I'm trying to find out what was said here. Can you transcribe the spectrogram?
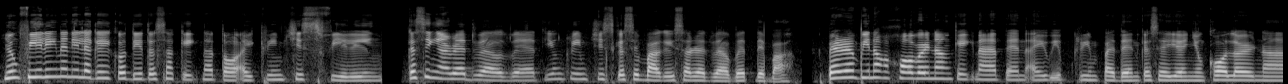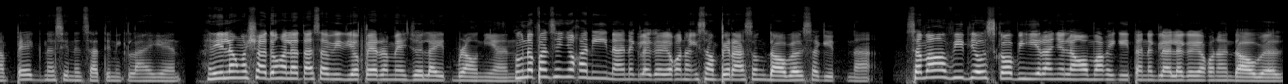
yung feeling na nilagay ko dito sa cake na to ay cream cheese feeling. Kasi nga red velvet, yung cream cheese kasi bagay sa red velvet, 'di ba? Pero yung pinaka-cover ng cake natin ay whipped cream pa din kasi yan yung color na peg na sinend sa atin ni client. Hindi lang masyadong halata sa video pero medyo light brown yan. Kung napansin nyo kanina, naglagay ako ng isang pirasong dowel sa gitna. Sa mga videos ko, bihira nyo lang ako makikita naglalagay ako ng dowel.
